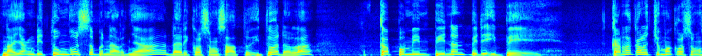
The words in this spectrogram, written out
Nah yang ditunggu sebenarnya dari 01 itu adalah kepemimpinan PDIP. Karena kalau cuma 01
